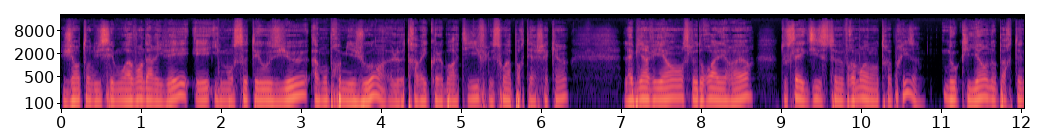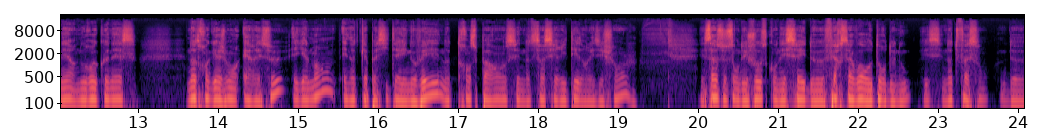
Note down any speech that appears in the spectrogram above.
J'ai entendu ces mots avant d'arriver et ils m'ont sauté aux yeux à mon premier jour. Le travail collaboratif, le soin apporté à chacun, la bienveillance, le droit à l'erreur, tout cela existe vraiment dans l'entreprise. Nos clients, nos partenaires nous reconnaissent notre engagement RSE également et notre capacité à innover, notre transparence et notre sincérité dans les échanges. Et ça, ce sont des choses qu'on essaye de faire savoir autour de nous et c'est notre façon de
